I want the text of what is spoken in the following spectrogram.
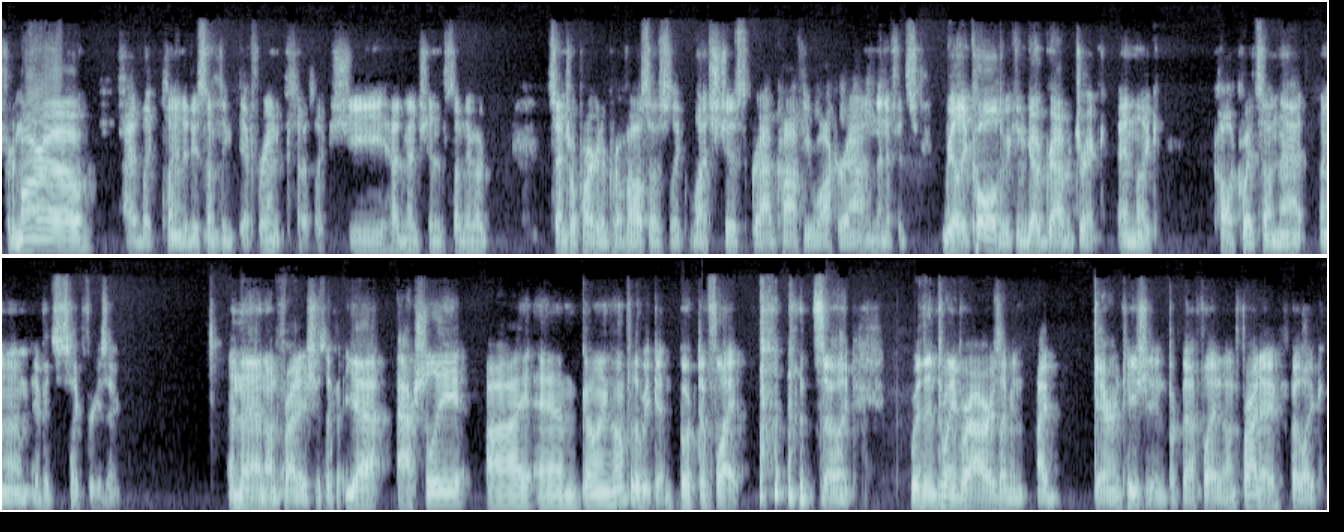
for tomorrow? I had like planned to do something different because I was like, she had mentioned something about Central Park in her profile. So I was like, let's just grab coffee, walk around. And then if it's really cold, we can go grab a drink and like call quits on that um, if it's like freezing. And then on Friday, she's like, yeah, actually, I am going home for the weekend, booked a flight. so like within 24 hours, I mean, I guarantee she didn't book that flight on Friday, but like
